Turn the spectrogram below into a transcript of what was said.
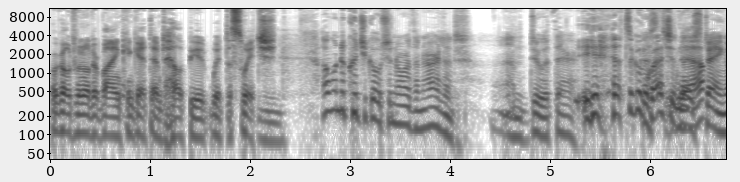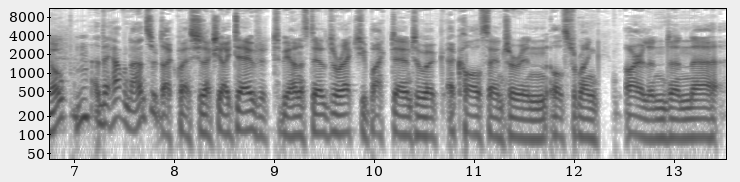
or go to another bank and get them to help you with the switch. I wonder, could you go to Northern Ireland and do it there? Yeah, that's a good question. They're They staying open. And they haven't answered that question. Actually, I doubt it. To be honest, they'll direct you back down to a, a call centre in Ulster Bank, Ireland, and uh,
